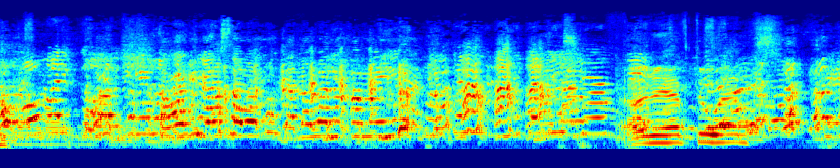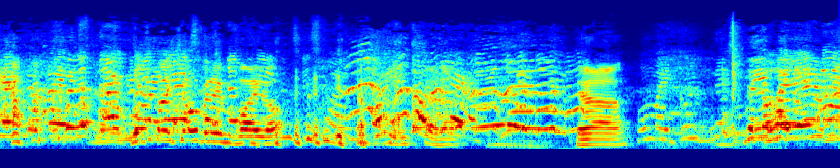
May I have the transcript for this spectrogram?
Oh, oh my God. Tawag mo yung asawa mo. Dalawa lang kamay yan. I only have two hands. Moet je dat je over nemen, Viola? Ja. Dalawa Ayan yan. na.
